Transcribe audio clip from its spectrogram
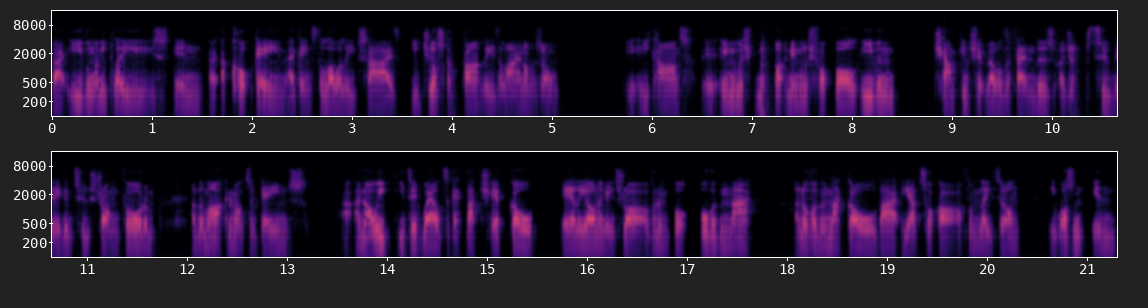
that even when he plays in a cup game against the lower league side, he just can't lead the line on his own. He can't. English, not in English football, even championship level defenders are just too big and too strong for him. And the market amount of games. I know he, he did well to get that chip goal early on against Rotherham, but other than that, and other than that goal that he had took off him later on, he wasn't in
